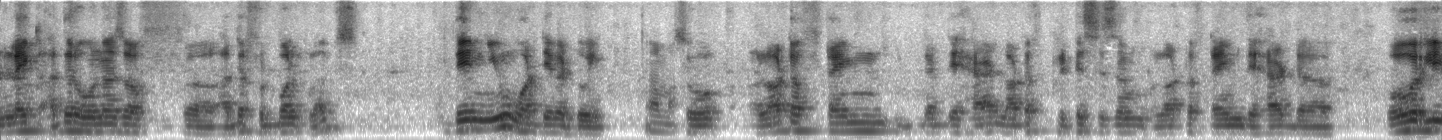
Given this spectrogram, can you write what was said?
unlike other owners of uh, other football clubs they knew what they were doing ஆமா. so a lot of time that they had a lot of criticism a lot of time they had uh, overly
